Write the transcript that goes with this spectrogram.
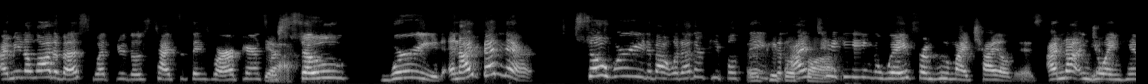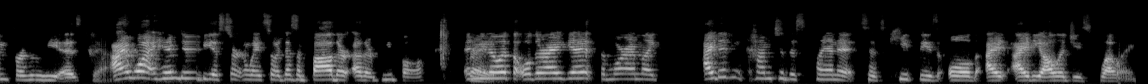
i mean a lot of us went through those types of things where our parents yeah. were so worried. And i've been there so worried about what other people think people that I'm thought. taking away from who my child is. I'm not enjoying him for who he is. Yeah. I want him to be a certain way so it doesn't bother other people. And you know what? The older I get, the more I'm like, I didn't come to this planet to keep these old I- ideologies flowing.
